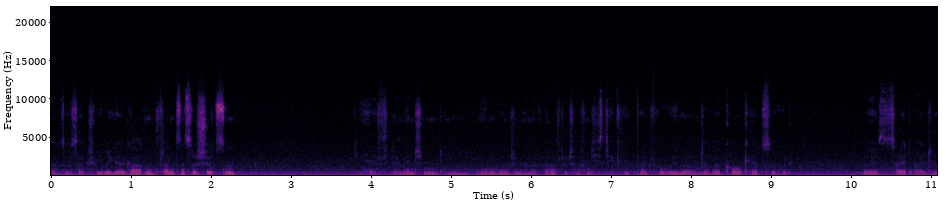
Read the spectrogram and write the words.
ich sag, schwieriger, Gartenpflanzen zu schützen. Die Hälfte der Menschen, die irgendwann schon einmal verhaftet, hoffentlich ist der Krieg bald vorüber und der Balkon kehrt zurück. Neues Zeitalter.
